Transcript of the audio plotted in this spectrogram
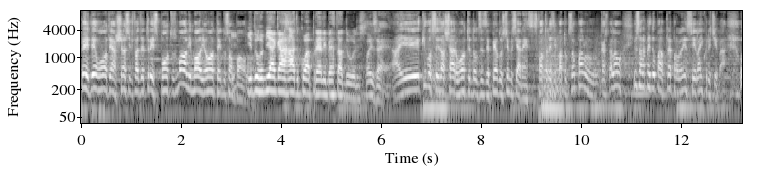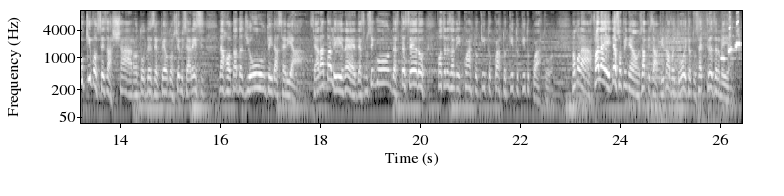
Perdeu ontem a chance de fazer três pontos mole mole ontem do São Paulo. E dormir agarrado com a pré-Libertadores. Pois é. Aí, o que vocês acharam ontem do desempenho dos times cearenses? Fortaleza empatou com São Paulo no Castelão e o Ceará perdeu para o Atlético lá em Curitiba. O que vocês acharam do desempenho dos times cearenses na rodada de ontem da Série A? Ceará tá ali, né? Décimo segundo, décimo terceiro, Fortaleza ali, quarto, quinto, quarto, quinto, quinto, quarto. Vamos lá, fala aí, dê sua opinião. Zap Zap, 988-87-306.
